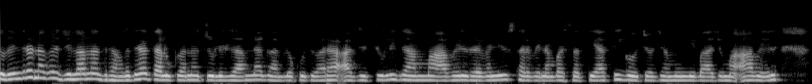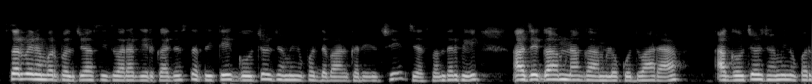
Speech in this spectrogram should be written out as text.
સુરેન્દ્રનગર જિલ્લાના ધ્રાંગધ્રા તાલુકાના ચુલી ગામના ગામ લોકો દ્વારા આજે ચુલી ગામમાં આવેલ રેવન્યુ સર્વે નંબર સત્યાસી ગોચર જમીનની બાજુમાં આવેલ સર્વે નંબર પંચ્યાસી દ્વારા ગેરકાયદેસર રીતે ગોચર જમીન ઉપર દબાણ કરેલ છે. જે સંદર્ભે આજે ગામના ગામ લોકો દ્વારા આ ગૌચર જમીન ઉપર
